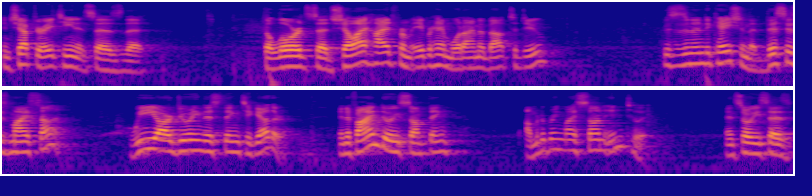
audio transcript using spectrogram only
In chapter 18, it says that the Lord said, Shall I hide from Abraham what I'm about to do? This is an indication that this is my son. We are doing this thing together. And if I'm doing something, I'm going to bring my son into it. And so he says,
